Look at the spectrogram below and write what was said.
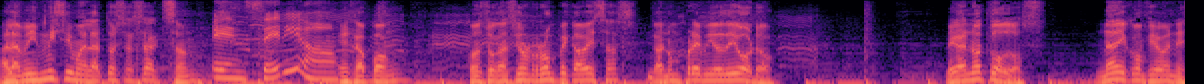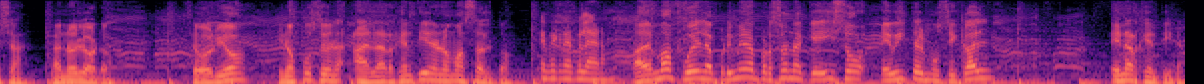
A la mismísima la Toya Jackson ¿En serio? en Japón. Con su canción Rompecabezas, ganó un premio de oro. Le ganó a todos. Nadie confiaba en ella. Ganó el oro. Se volvió y nos puso a la Argentina en lo más alto. Espectacular. Además fue la primera persona que hizo Evita el musical en Argentina.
